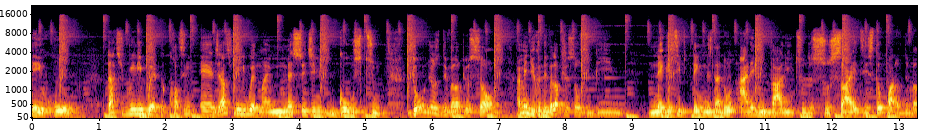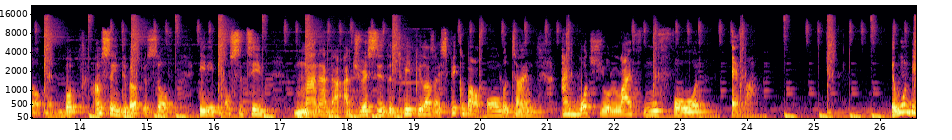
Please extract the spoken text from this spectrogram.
a whole. That's really where the cutting edge, that's really where my messaging goes to. Don't just develop yourself. I mean, you can develop yourself to be negative things that don't add any value to the society. It's still part of development. But I'm saying develop yourself in a positive manner that addresses the three pillars I speak about all the time and watch your life move forward ever. It won't be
